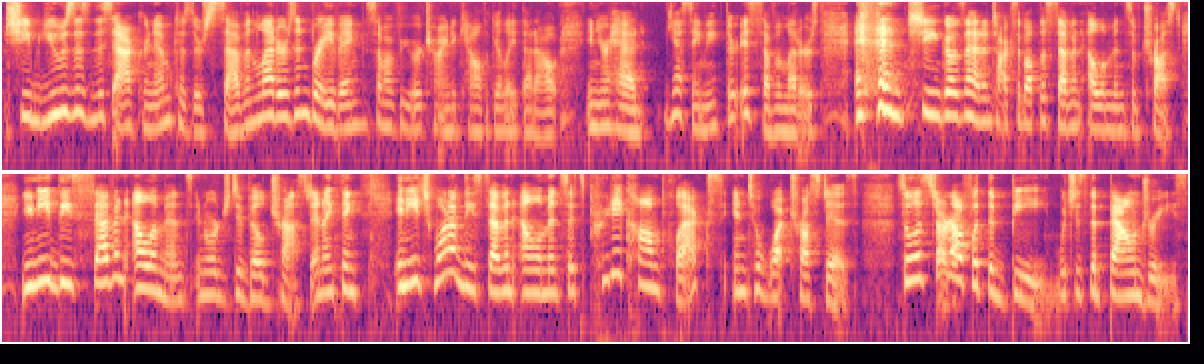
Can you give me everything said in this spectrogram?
she uses this acronym because there's seven letters in braving. Some of you are trying to calculate that out in your head. Yes, Amy, there is seven letters. And she goes ahead and talks about the seven elements of trust. You need these seven elements in order to build trust. And I think in each one of these seven elements, it's pretty complex into what trust is. So let's start off with the B, which is the boundaries.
